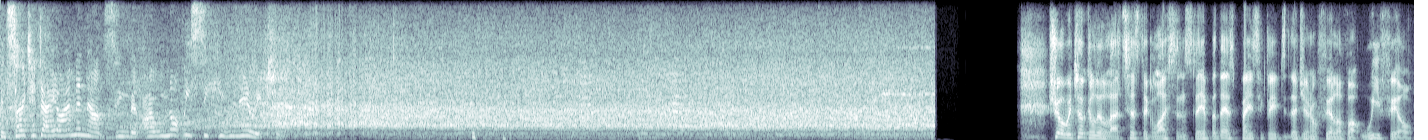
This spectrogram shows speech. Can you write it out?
And so today I'm announcing that I will not be seeking re-election. Sure, we took a little artistic license there, but that's basically the general feel of what we feel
